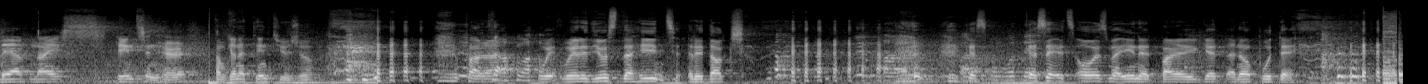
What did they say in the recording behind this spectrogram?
They have nice tints in here. I'm gonna tint you, Joe. Para we, we reduce the heat reduction. Kasi it's always my mainit para you get ano pute.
